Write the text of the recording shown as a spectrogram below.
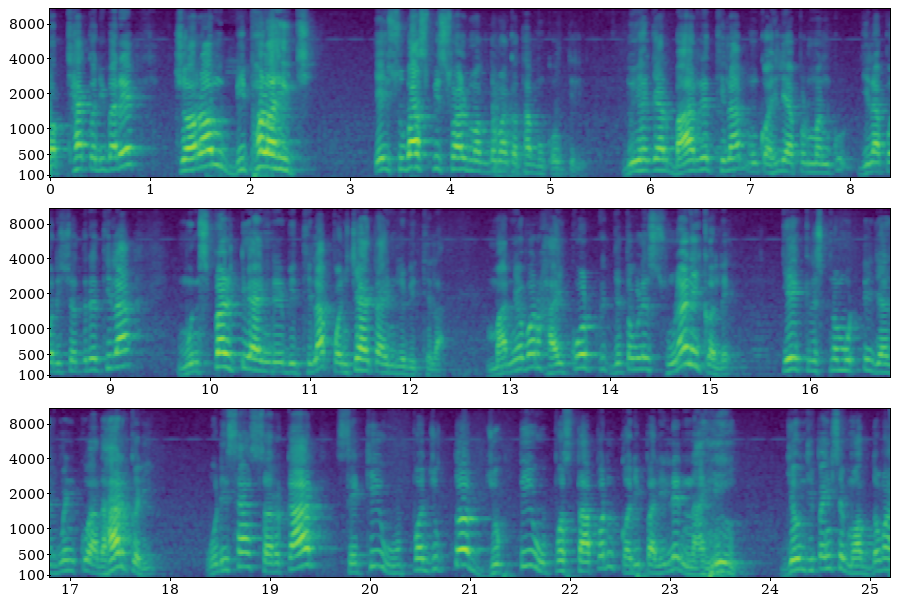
ରକ୍ଷା କରିବାରେ चरम विफल हो सुभाष पिश्वाल मकदमा कथा मुझे कहती दुई हजार बारे कहली आपण मान जिला परिषद रे म्यूनिशपाटी आईन रे भी थिला पंचायत आईन रे भी थिला मान्यवर हाइकोर्ट जोबले शुणा कले के कृष्णमूर्ति जजमेंट को आधार करी ओडा सरकार से उपयुक्त जुक्ति उपस्थापन करे ना जो से मकदमा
